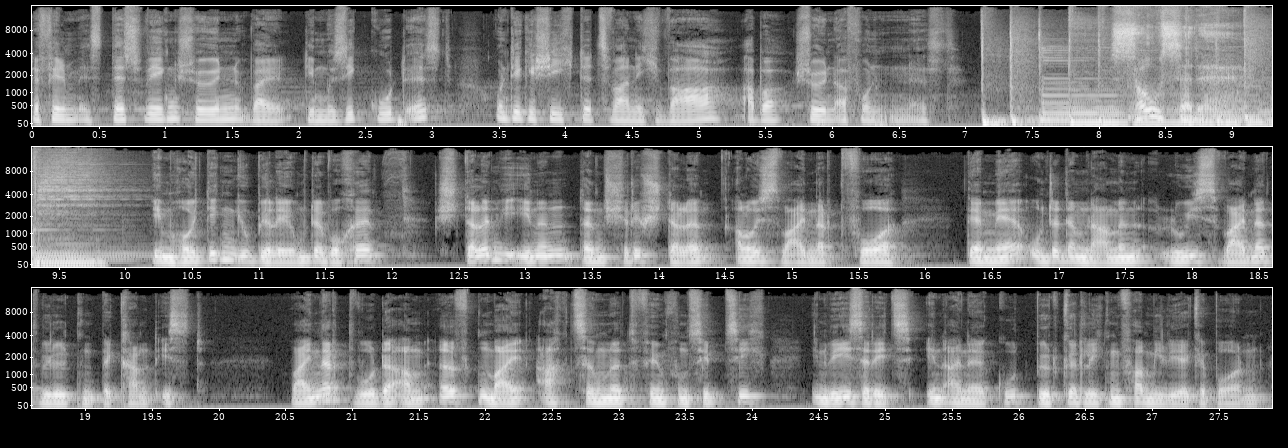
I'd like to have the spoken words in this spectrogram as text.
der Film ist deswegen schön, weil die Musik gut ist und die Geschichte zwar nicht wahr, aber schön erfunden ist. So City. Im heutigen Jubiläum der Woche stellen wir Ihnen den Schriftsteller Alois Weinert vor, der mehr unter dem Namen Louis Weinert Wilton bekannt ist. Weinert wurde am 11. Mai 1875 in Weseritz in einer gutbürgerlichen Familie geboren.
